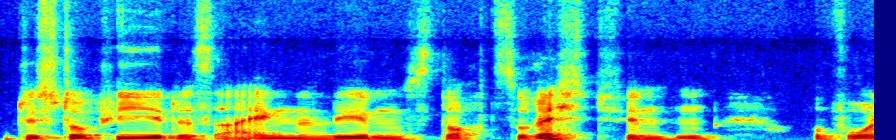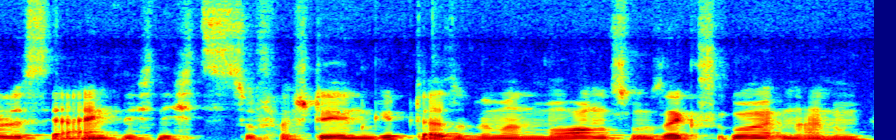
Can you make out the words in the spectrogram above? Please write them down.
Dystopie des eigenen Lebens doch zurechtfinden, obwohl es ja eigentlich nichts zu verstehen gibt. Also wenn man morgens um 6 Uhr in einem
